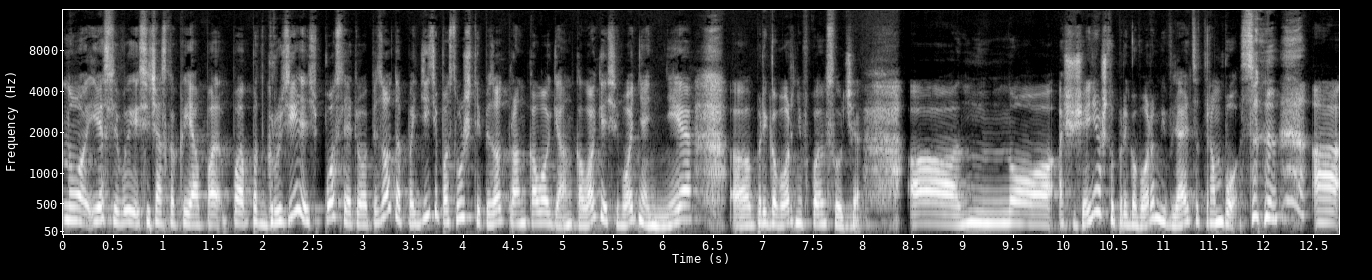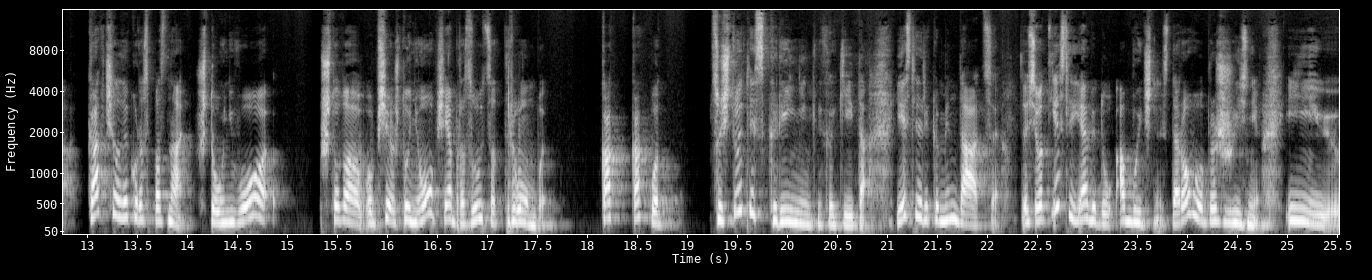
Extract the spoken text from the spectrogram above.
но если вы сейчас, как и я, подгрузились, после этого эпизода пойдите послушайте эпизод про онкологию. Онкология сегодня не э, приговор ни в коем случае. А, но ощущение, что приговором является тромбоз. а как человеку распознать, что у него что-то вообще, что у него вообще образуются тромбы? Как, как вот Существуют ли скрининги какие-то? Есть ли рекомендации? То есть вот если я веду обычный здоровый образ жизни и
